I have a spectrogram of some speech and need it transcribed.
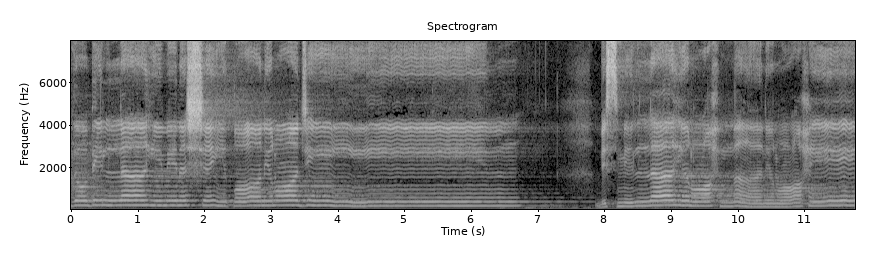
أعوذ بالله من الشيطان الرجيم بسم الله الرحمن الرحيم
